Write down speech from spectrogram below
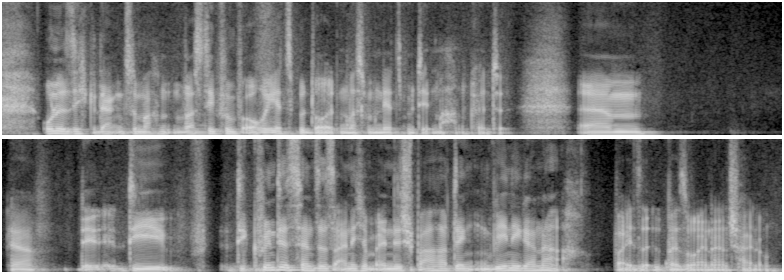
ohne sich Gedanken zu machen, was die 5 Euro jetzt bedeuten, was man jetzt mit denen machen könnte. Ähm, ja, die, die, die Quintessenz ist eigentlich am Ende, Sparer denken weniger nach. Bei, bei so einer Entscheidung.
